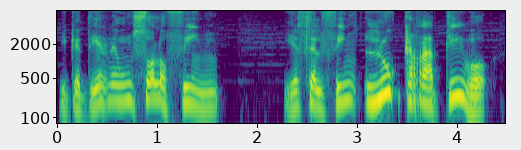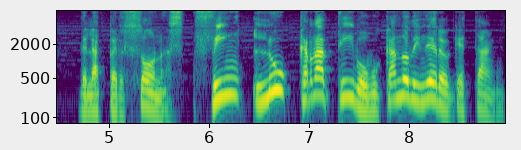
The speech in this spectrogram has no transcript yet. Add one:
y que tiene un solo fin, y es el fin lucrativo de las personas. Fin lucrativo, buscando dinero que están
